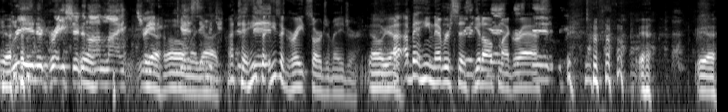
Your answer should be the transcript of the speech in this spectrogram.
Yeah. Reintegration Yeah. online training. Yeah. Oh, my God. I tell you, just he's a, he's a great sergeant major. oh yeah, I, I bet he never says, "Get off my grass." yeah, yeah.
